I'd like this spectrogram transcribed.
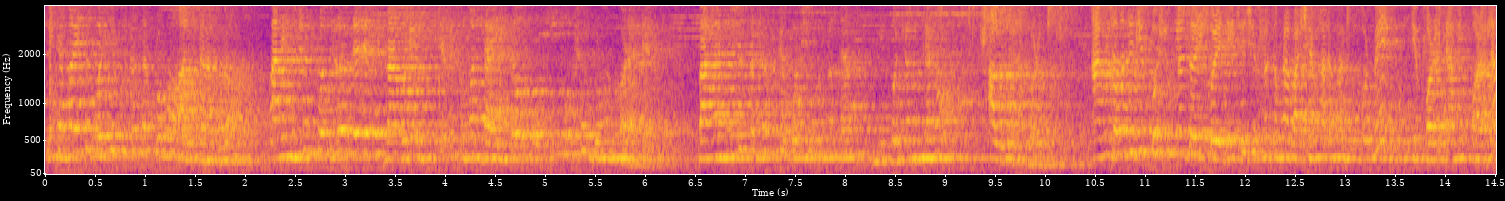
মিঠা পানিতে বৈশ্বিক উষ্ণতার প্রভাব আলোচনা করো। পানি দূষণ প্রতিরোধের নাগরিক হিসেবে তোমার দায়িত্ব ও কী কৌশল গ্রহণ করা যায়? বাংলাদেশের প্রেক্ষাপটে বৈশ্বিক উষ্ণতা বিপজ্জনক কেন আলোচনা করো? আমি তোমাদের যে প্রশ্নগুলো তৈরি করে দিয়েছি সেগুলো তোমরা বাসায় ভালোভাবে করবে। যে পড়াটা আমি পড়ালাম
